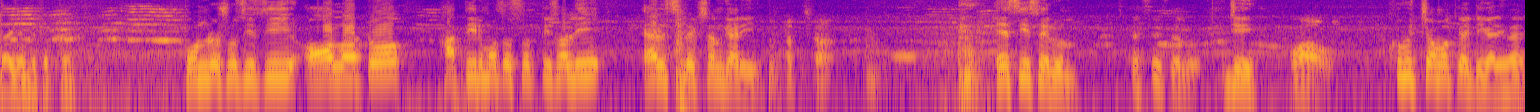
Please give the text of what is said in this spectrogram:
দেখেন ভিতরটা। পনেরোশো সিসি অল অটো হাতির মতো শক্তিশালী এল সিলেকশন গাড়ি। আচ্ছা। AC saloon. AC saloon. জি। ওয়াও খুবই চমৎকার একটি গাড়ি হয়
